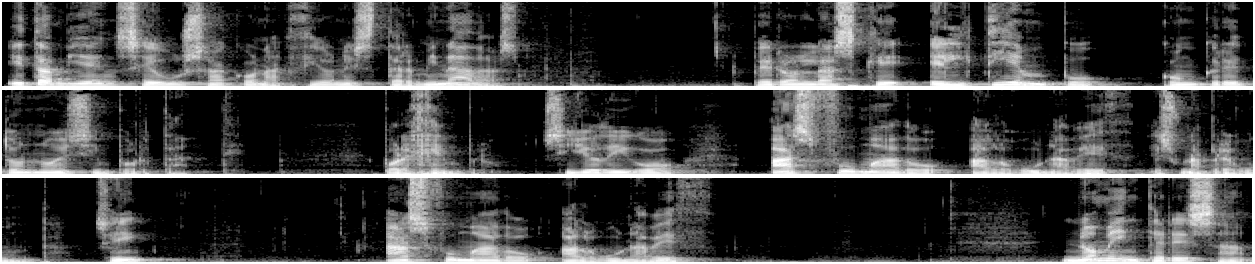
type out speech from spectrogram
Y también se usa con acciones terminadas, pero en las que el tiempo concreto no es importante. Por ejemplo, si yo digo, ¿has fumado alguna vez? Es una pregunta, ¿sí? ¿Has fumado alguna vez? No me interesa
